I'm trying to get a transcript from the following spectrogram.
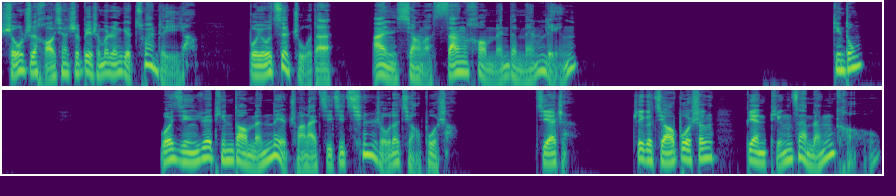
手指好像是被什么人给攥着一样，不由自主的按向了三号门的门铃。叮咚！我隐约听到门内传来极其轻柔的脚步声，接着，这个脚步声便停在门口。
